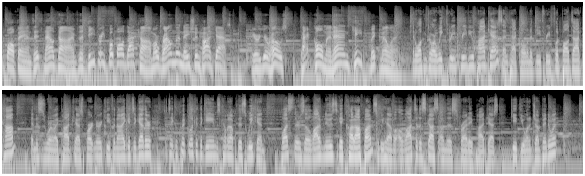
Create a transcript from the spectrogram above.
football fans, it's now time for the D3Football.com Around the Nation podcast. Here are your hosts, Pat Coleman and Keith McMillan. And welcome to our Week 3 preview podcast. I'm Pat Coleman of D3Football.com, and this is where my podcast partner, Keith, and I get together to take a quick look at the games coming up this weekend. Plus, there's a lot of news to get caught up on, so we have a, a lot to discuss on this Friday podcast. Keith, you want to jump into it?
